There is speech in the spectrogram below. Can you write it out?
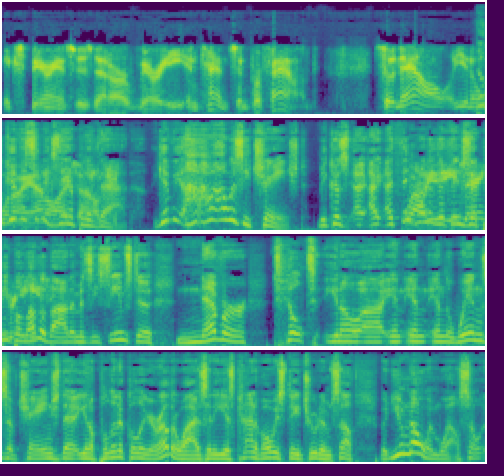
experiences that are very intense and profound. So now, you know, no, give us an example of that. Give me how, how has he changed? Because I, I think well, one of the things that people love about him is he seems to never tilt, you know, uh, in, in in the winds of change that you know, politically or otherwise, and he has kind of always stayed true to himself. But you know him well, so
